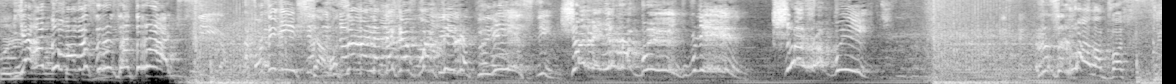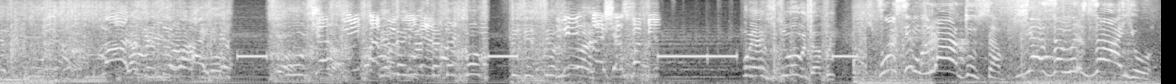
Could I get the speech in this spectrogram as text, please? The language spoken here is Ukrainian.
Я готова вас розодрати всіх! Подивіться, оце в мене така квартира, плісні! Що мені робить, блін? Що робить? Розірвала б вас! Надо визивай! Сейчас видно победит. катакомб, ты здесь сигналь. Видно, сейчас победит. отсюда, блядь. 8 градусів! Я замерзаю!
